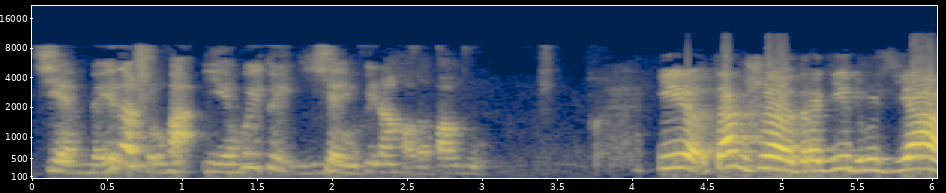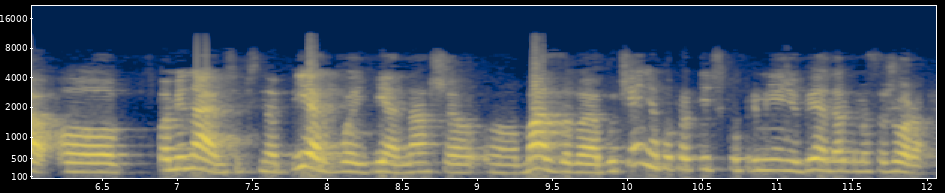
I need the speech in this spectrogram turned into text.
减肥的手法，也会对胰腺有非常好的帮助。 И также, дорогие друзья, э, вспоминаем, собственно, первое наше э, базовое обучение по практическому применению биоэнергомассажера.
